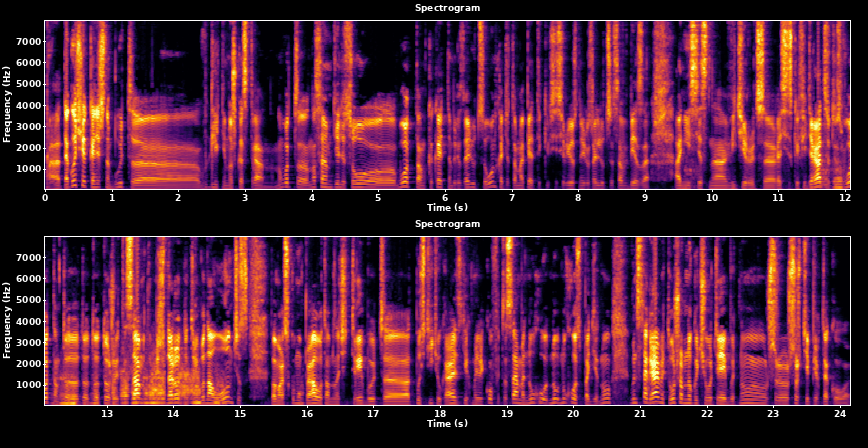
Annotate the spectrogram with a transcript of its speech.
А, такой человек, конечно, будет э, выглядеть немножко странно. Ну вот, э, на самом деле, со, вот там какая-то там резолюция ООН, хотя там опять-таки все серьезные резолюции Совбеза, они, естественно, витируются Российской Федерацией. То есть вот там то, то, то, тоже это самое, там Международный трибунал ООН сейчас по морскому праву там, значит, требует э, отпустить украинских моряков. Это самое, ну, ну, ну, господи, ну, в Инстаграме тоже много чего требует. Ну, что ж теперь такого?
